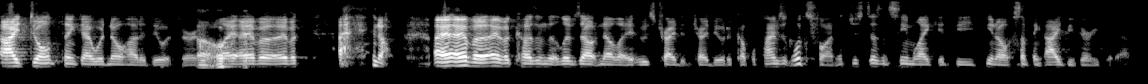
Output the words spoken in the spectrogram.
I don't think I would know how to do it very oh, well. Okay. I, I, have a, I have a, I know, I have a, I have a cousin that lives out in LA who's tried to try to do it a couple times. It looks fun. It just doesn't seem like it'd be, you know, something I'd be very good at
